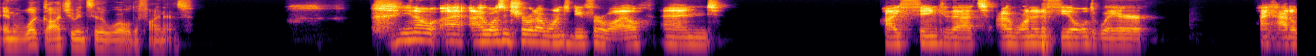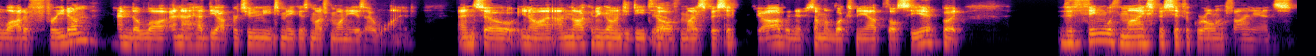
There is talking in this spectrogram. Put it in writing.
and what got you into the world of finance? You know I, I wasn't sure what i wanted to do for a while and I think that I wanted a field where I had a lot of freedom and a lot, and I had the opportunity to make as much money as I wanted. And so, you know, I, am not going to go into detail yeah. of my specific job, and if someone looks me up, they'll see it. But the thing with my specific role in finance,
